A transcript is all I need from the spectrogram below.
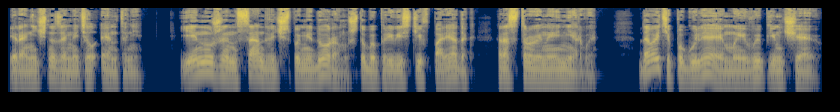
иронично заметил Энтони. Ей нужен сэндвич с помидором, чтобы привести в порядок расстроенные нервы. Давайте погуляем и выпьем чаю.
